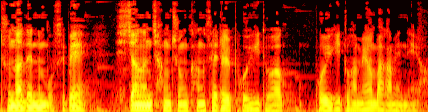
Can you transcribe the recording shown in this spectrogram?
둔화되는 모습에 시장은 장중 강세를 보이기도, 하, 보이기도 하며 마감했네요.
